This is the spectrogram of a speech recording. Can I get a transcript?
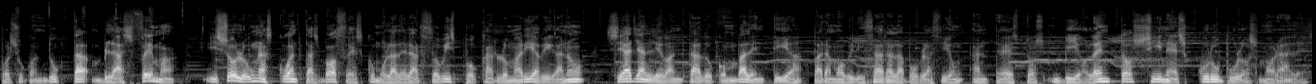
por su conducta blasfema, y solo unas cuantas voces, como la del arzobispo Carlo María Viganó, se hayan levantado con valentía para movilizar a la población ante estos violentos sin escrúpulos morales.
